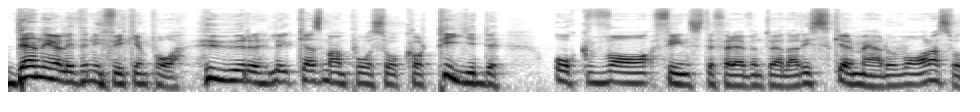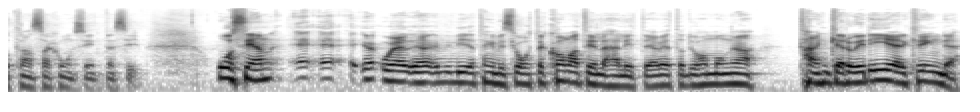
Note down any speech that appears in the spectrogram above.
Den är jag lite nyfiken på. Hur lyckas man på så kort tid och vad finns det för eventuella risker med att vara så transaktionsintensiv? Och sen, eh, eh, och jag, jag, jag tänker vi ska återkomma till det här lite, jag vet att du har många tankar och idéer kring det.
